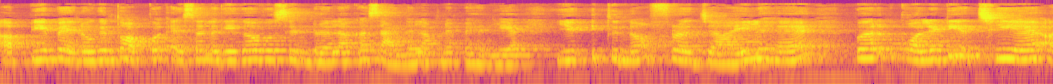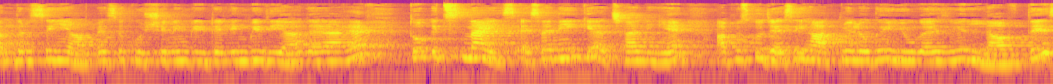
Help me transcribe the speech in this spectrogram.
आप ये पहनोगे तो आपको ऐसा लगेगा वो सिंड्रेला का सैंडल आपने पहन लिया। ये इतना फ्रेजाइल है, पर क्वालिटी अच्छी है। अंदर से यहाँ पे से कुशनिंग डिटेलिंग भी दिया गया है। तो इट्स नाइस ऐसा नहीं कि अच्छा नहीं है। आप इसको जैसे ही हाथ में लोगे you guys will love this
